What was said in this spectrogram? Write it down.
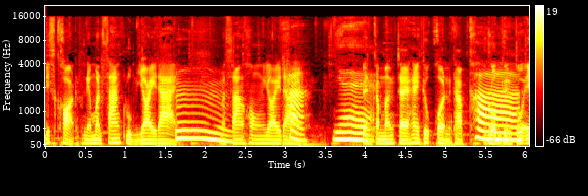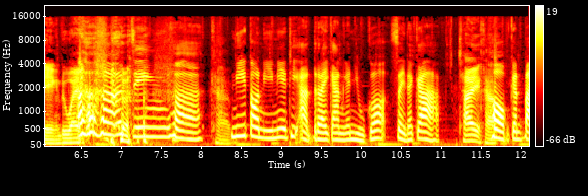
Discord พวกเนี้ยมันสร้างกลุ่มย่อยได้อืมมันสร้างห้องย่อยได้ค่ะ แย่เป็นกำลังใจให้ทุกคนครับค่ะรวมถึงตัวเองด้วย จริงค่ะครับนี่ตอนนี้เนี่ยที่อัดรายการกันอยู่ก็ใส่หน้ากากใช่ครับหอบกันไป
